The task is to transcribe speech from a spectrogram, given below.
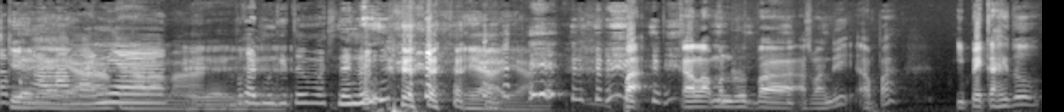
Skillnya ya, pengalamannya. pengalaman. Iya, iya, Bukan iya. begitu Mas Danang. Iya, iya. Pak, kalau menurut Pak Asmandi apa IPK itu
